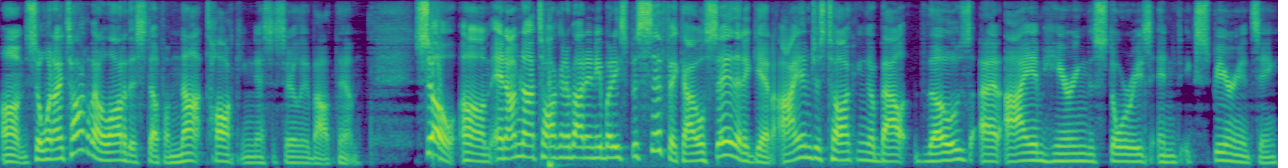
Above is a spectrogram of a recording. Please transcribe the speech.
Um, so when I talk about a lot of this stuff, I'm not talking necessarily about them. So, um, and I'm not talking about anybody specific. I will say that again. I am just talking about those I am hearing the stories and experiencing.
